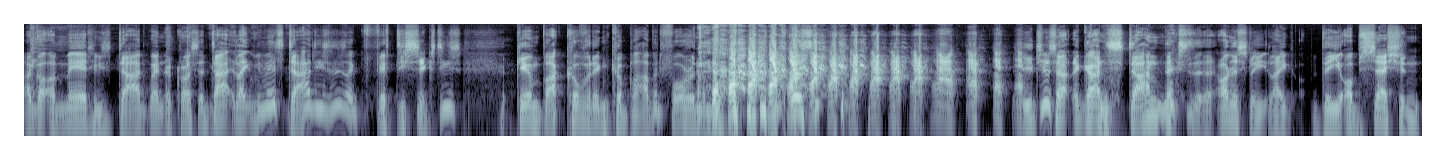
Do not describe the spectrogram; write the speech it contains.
I got a mate whose dad went across the dad, like my mate's dad. He's in his, like 50s, 60s. Came back covered in kebab at four in the morning. He just had to go and stand next to. The, honestly, like the obsession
